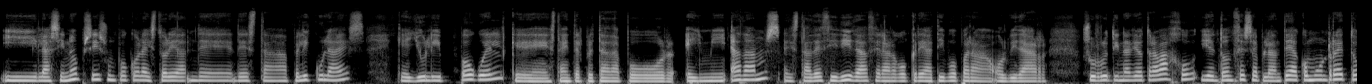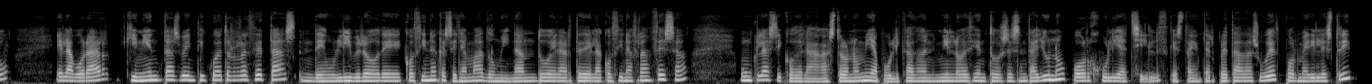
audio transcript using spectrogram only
Y la sinopsis, un poco la historia de, esta película es que Julie Powell, que está interpretada por Amy Adams, está decidida a hacer algo creativo para olvidar su rutinario trabajo y entonces se plantea como un reto elaborar 524 recetas de un libro de cocina que se llama Dominando el arte de la cocina francesa, un clásico de la gastronomía publicado en 1961 por Julia Childs, que está interpretada a su vez por Meryl Streep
